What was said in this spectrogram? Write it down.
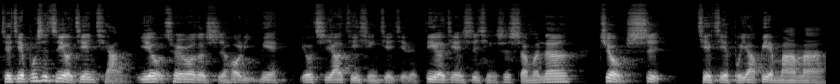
姐姐不是只有坚强，也有脆弱的时候。里面尤其要提醒姐姐的第二件事情是什么呢？就是姐姐不要变妈妈。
